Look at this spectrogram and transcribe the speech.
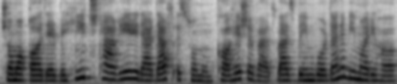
شما قادر به هیچ تغییری در دفع سموم کاهش وزن و از بین بردن بیماری ها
